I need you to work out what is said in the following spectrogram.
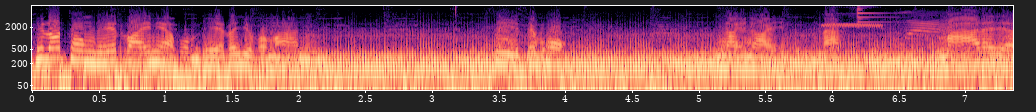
ที่รถทงเทสไว้เนี่ย ผมเทสไว้อยู่ประมาณ46 หน่อยๆนะม้าน่าจะ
